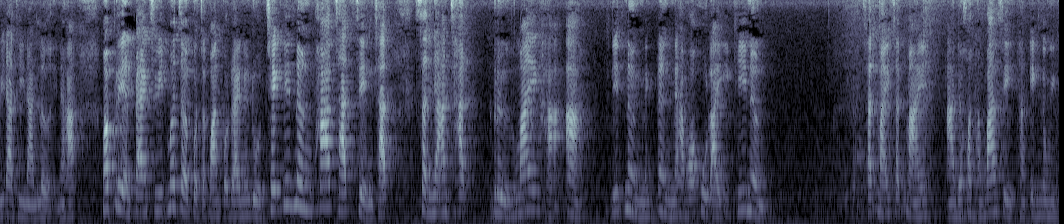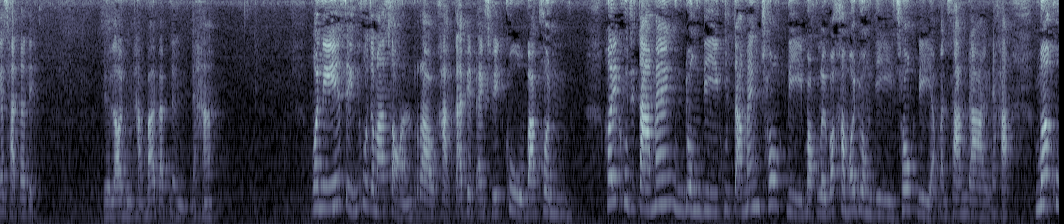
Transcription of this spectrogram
วินาทีนั้นเลยนะคะ มาเปลี่ยนแปลงชีวิตเมื่อเจอกฎจักรวาลกฎแรงดึงดูดเช็คนิดนึงภาพชัดเสียงชัด สัญญาณชัดหรือไม่คะอะนิดหนึ่งนิดหนึ่งนะคะเพราะครูไลฟ์อีกที่หนึ่งชัดไหมชัดไหมอะเดี๋ยวขอทางบ้านสิทางเองตรงนี้ก็ชัดแล้วเด็กเดี๋ยวรอดูทางบ้านแป๊บหนึ่งนะคะวันนี้สิ่งที่ครูจะมาสอนเราค่ะ การเปลี่ยนแปลงชีวิตครูบางคน เฮ้ยครูจิตาแม่งดวงดีครูจิตาแม่งโชคดี บอกเลยว่าคำว่าดวงดีโชคดีอะมันสร้างได้นะคะ เมื่อครู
